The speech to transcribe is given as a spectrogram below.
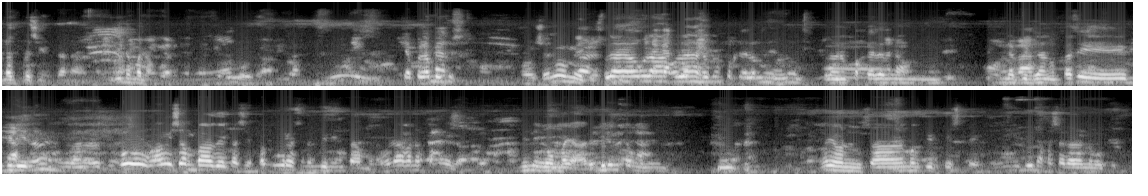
nagpresenta na. Hindi naman ako. Siya pala may gusto. O, siya naman may gusto. Wala, wala, wala na sa itong pakialam ng ano. Wala nang pakialam ng nabigyan. Kasi bili na. Wala na. Oo, ang isang bagay kasi, pag oras na bininta mo na, wala ka nang pakialam. Hindi mo may-ari, bininta mo na yun. Ngayon, sa magpipiste, hindi na kasalanan na magpipiste.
